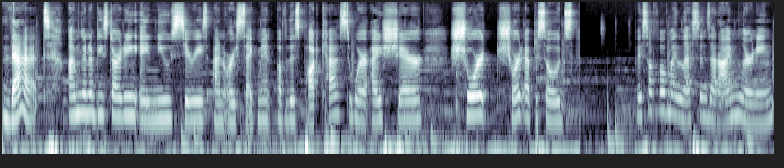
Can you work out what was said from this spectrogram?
that i'm going to be starting a new series and or segment of this podcast where i share short short episodes based off of my lessons that i'm learning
